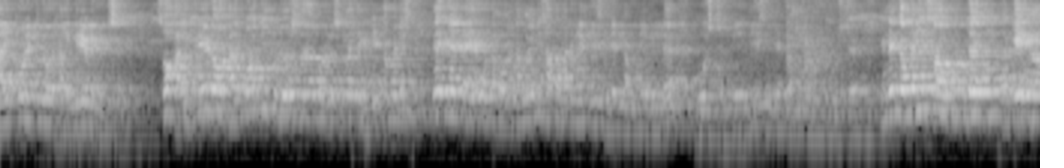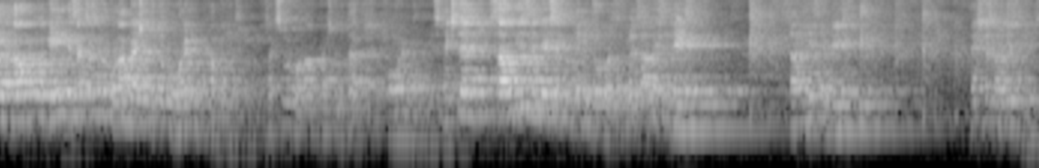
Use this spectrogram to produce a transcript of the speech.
high quality or high grade goods so high grade or high quality produced uh, produced by the Indian companies they can tie up with the companies automatically this Indian company will uh, boost these Indian company will boost Indian companies have good uh, gain uh, have gained successful collaboration with the foreign companies successful collaboration with the foreign companies next uh, service centers into many jobbers well service centers service centers next uh, service centers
